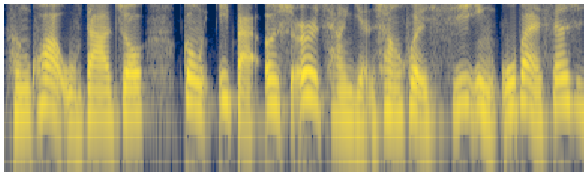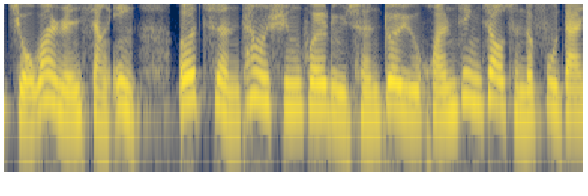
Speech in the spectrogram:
横跨五大洲，共一百二十二场演唱会，吸引五百三十九万人响应。而整趟巡回旅程对于环境造成的负担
